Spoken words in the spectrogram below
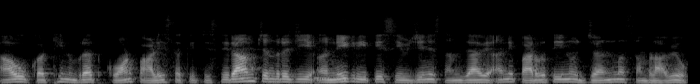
આવું કઠિન વ્રત કોણ પાળી શકે છે? શ્રી રામચંદ્રજીએ અનેક રીતે શિવજીને સમજાવ્યા અને પાર્વતીનો જન્મ સંભળાવ્યો.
